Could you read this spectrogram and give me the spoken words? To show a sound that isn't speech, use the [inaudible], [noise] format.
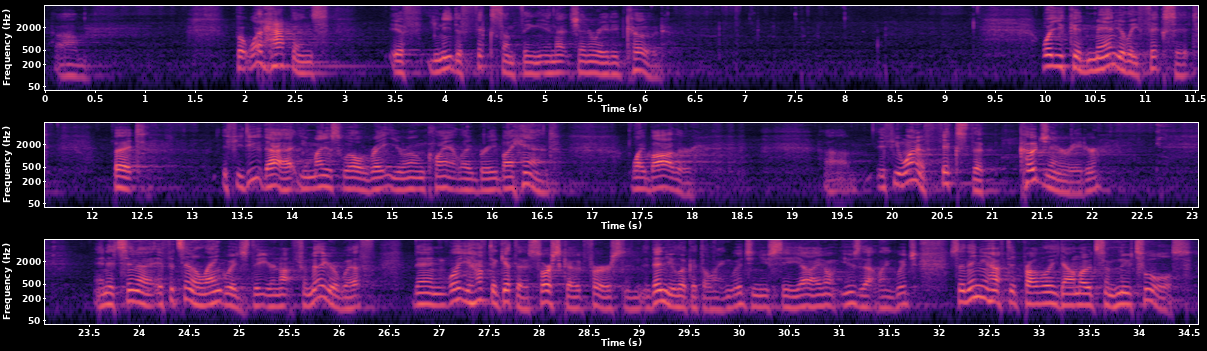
Um, but what happens if you need to fix something in that generated code? Well, you could manually fix it, but if you do that, you might as well write your own client library by hand. Why bother? Um, if you want to fix the code generator, and it's in a, if it's in a language that you're not familiar with, then, well, you have to get the source code first, and then you look at the language and you see, yeah, I don't use that language. So then you have to probably download some new tools,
